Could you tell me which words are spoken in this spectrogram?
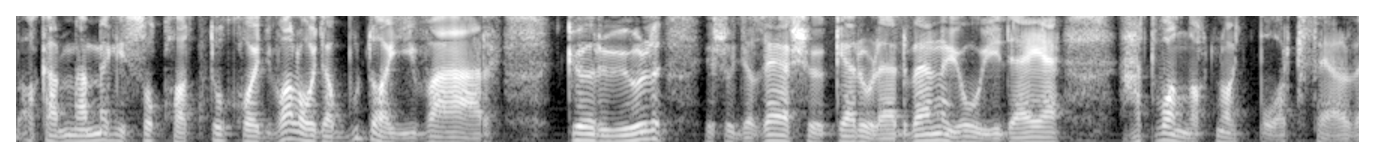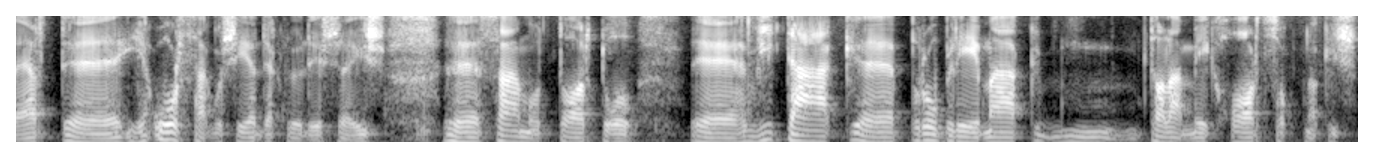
akár már meg is szokhattuk, hogy valahogy a budai vár körül, és ugye az első kerületben jó ideje, hát vannak nagy portfelvert, ilyen országos érdeklődésre is számot tartó viták, problémák, talán még harcoknak is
